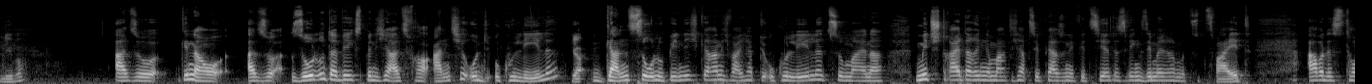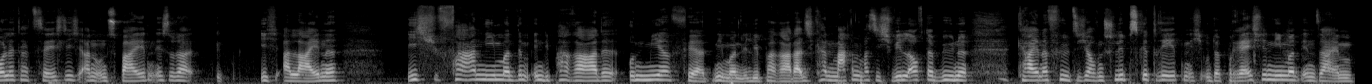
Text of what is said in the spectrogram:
lieber? Also genau, also solo unterwegs bin ich ja als Frau Antje und die Ukulele. Ja. Ganz solo bin ich gar nicht, weil ich habe die Ukulele zu meiner Mitstreiterin gemacht. Ich habe sie personifiziert, deswegen sind wir schon mal zu zweit. Aber das Tolle tatsächlich an uns beiden ist, oder ich alleine, ich fahre niemandem in die Parade und mir fährt niemand in die Parade. Also ich kann machen, was ich will auf der Bühne. Keiner fühlt sich auf den Schlips getreten. Ich unterbreche niemand in seinem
